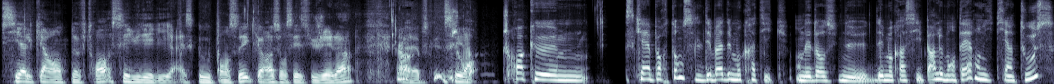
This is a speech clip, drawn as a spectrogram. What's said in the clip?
s'il y a le 49-3, c'est du délire. Est-ce que vous pensez qu'il y aura sur ces sujets-là euh, Je là. crois, je crois que hum, ce qui est important, c'est le débat démocratique. On est dans une démocratie parlementaire, on y tient tous.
